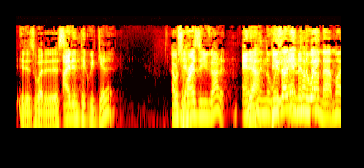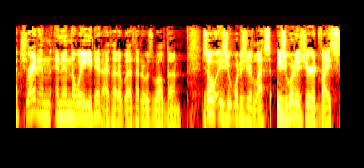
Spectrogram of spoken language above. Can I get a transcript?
it is what it is. I didn't think we'd get it. I was surprised that you got it, and Yeah, in the because way, I didn't and in come the way, down that much. right? And, and in the way you did, I thought it, I thought it was well done. So, is your, what is your less? Is what is your advice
